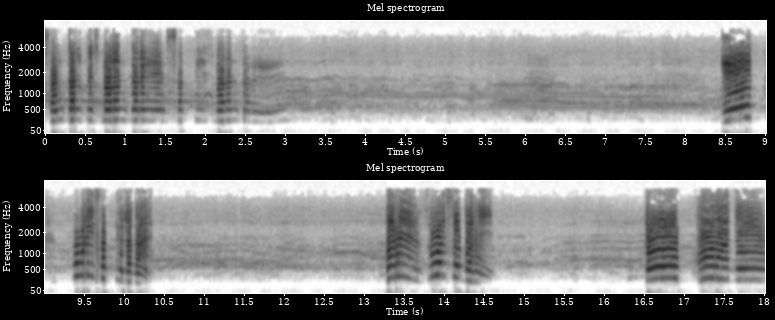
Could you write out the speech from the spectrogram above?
संकल्प स्मरण करें, शक्ति स्मरण करें एक पूरी शक्ति लगाएँ बढ़े ज़ोर से बढ़े दो और आगे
